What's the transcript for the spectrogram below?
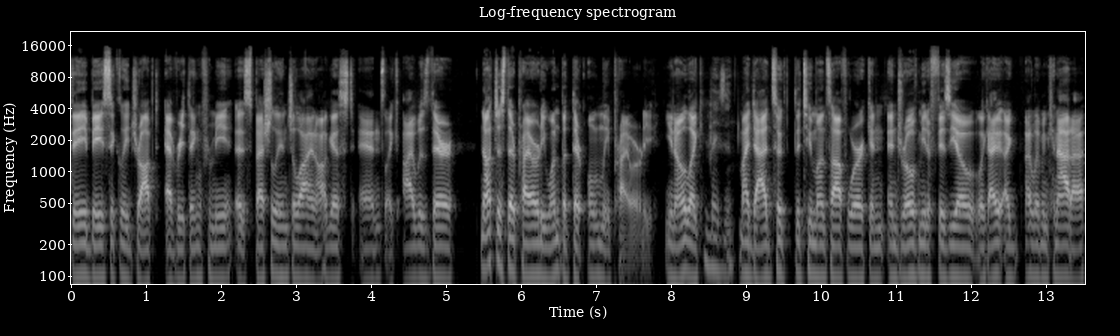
they basically dropped everything for me, especially in July and August. And like I was their not just their priority one, but their only priority. You know, like Amazing. my dad took the two months off work and, and drove me to physio. Like I, I, I live in Kanata.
